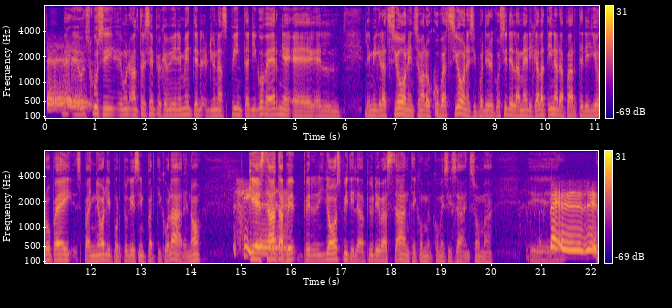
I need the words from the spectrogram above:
Eh, Beh, eh, scusi, un altro esempio che mi viene in mente di una spinta di governi è, è il, l'emigrazione, insomma l'occupazione, si può dire così, dell'America Latina da parte degli europei, spagnoli e portoghesi in particolare, no? Sì, che è stata eh... per, per, gli ospiti la più devastante, com, come si sa, insomma. Eh... Beh, eh,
